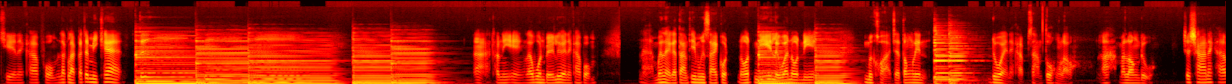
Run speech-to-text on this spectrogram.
เคนะครับผมหลักๆก็จะมีแค่ตึ้งอ่าเท่านี้เองแล้ววนไปเรื่อยๆนะครับผมอ่าเมื่อไหร่ก็ตามที่มือซ้ายกดโน้ตนี้หรือว่าโน้ตนี้ มือขวาจะต้องเล่นด้วยนะครับสามตัวของเราอะมาลองดูช้าๆนะครับ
